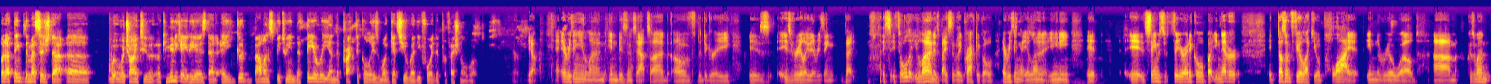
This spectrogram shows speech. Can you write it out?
but I think the message that uh, we're trying to uh, communicate here is that a good balance between the theory and the practical is what gets you ready for the professional world. Yeah. Yeah. Everything you learn in business outside of the degree is is really everything that it's it's all that you learn is basically practical. Everything that you learn at uni, it it seems theoretical, but you never it doesn't feel like you apply it in the real world. Um, because when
